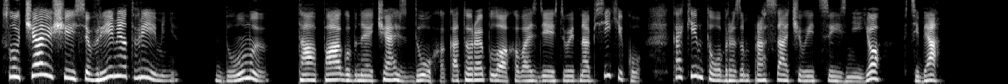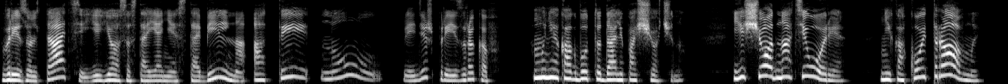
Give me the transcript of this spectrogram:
случающееся время от времени. Думаю, Та пагубная часть духа, которая плохо воздействует на психику, каким-то образом просачивается из нее в тебя. В результате ее состояние стабильно, а ты, ну, видишь призраков. Мне как будто дали пощечину. Еще одна теория. Никакой травмы,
